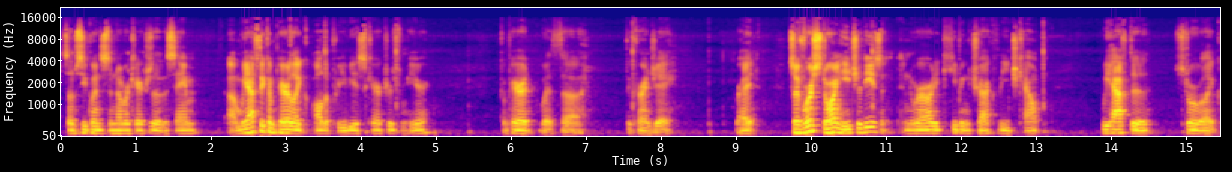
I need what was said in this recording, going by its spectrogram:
subsequence, the number of characters are the same. Um, we have to compare like all the previous characters from here, compare it with uh, the current j, right? So if we're storing each of these and we're already keeping track of each count, we have to store like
